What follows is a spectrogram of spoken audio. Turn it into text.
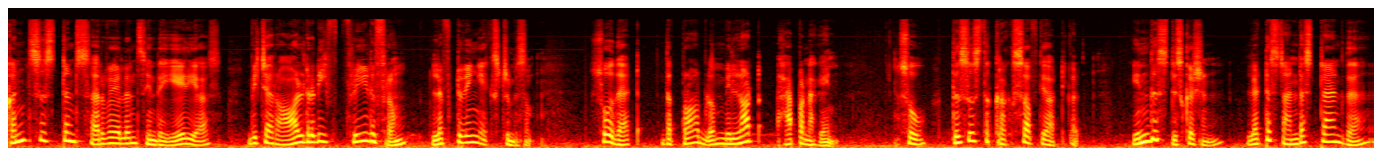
consistent surveillance in the areas which are already freed from left wing extremism so that the problem will not happen again. So, this is the crux of the article. In this discussion, let us understand the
